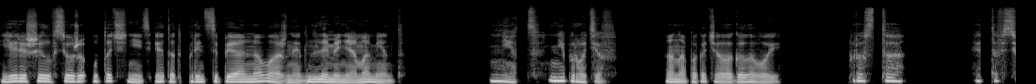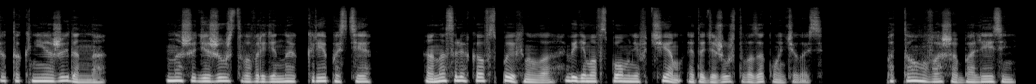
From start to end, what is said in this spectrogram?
Я решил все же уточнить этот принципиально важный для меня момент. «Нет, не против», — она покачала головой. «Просто это все так неожиданно. Наше дежурство в ледяной крепости...» Она слегка вспыхнула, видимо, вспомнив, чем это дежурство закончилось. «Потом ваша болезнь.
